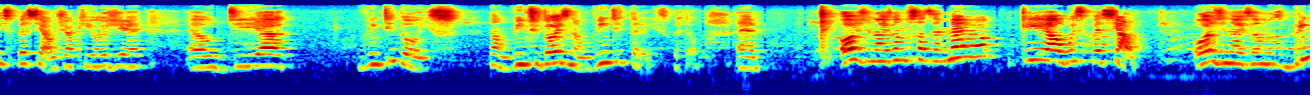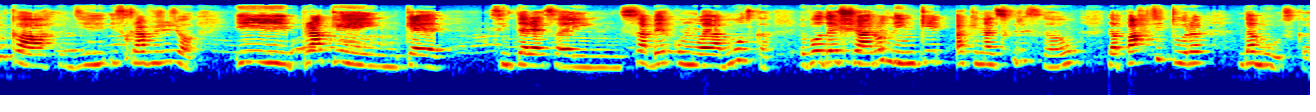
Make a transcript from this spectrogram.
especial, já que hoje é, é o dia 22. Não, 22 não, 23, perdão. É, hoje nós vamos fazer meio que algo especial. Hoje nós vamos brincar de escravos de Jó. E pra quem quer se interessa em saber como é a música, eu vou deixar o link aqui na descrição da partitura da música.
